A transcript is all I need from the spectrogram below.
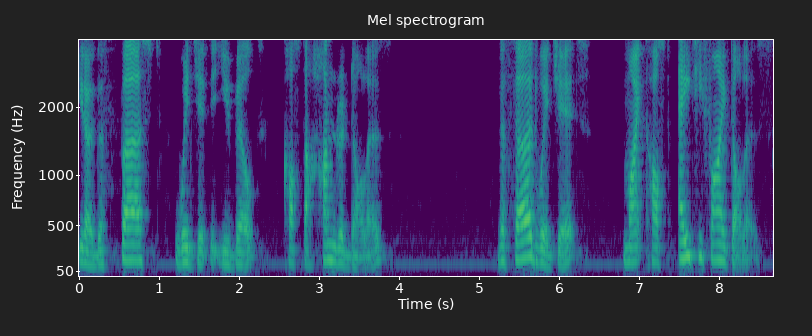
you know the first widget that you built cost $100, the third widget might cost $85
